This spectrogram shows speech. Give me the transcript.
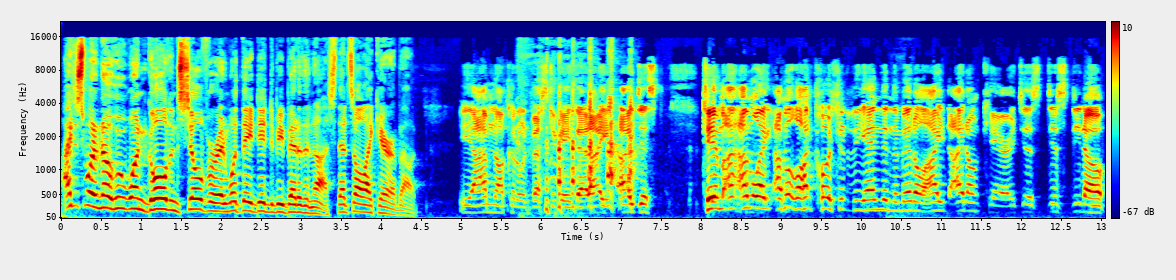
I just want to know who won gold and silver and what they did to be better than us. That's all I care about. Yeah, I'm not going to investigate that. I, I just, Tim, I, am like, I'm a lot closer to the end than the middle. I, I don't care. It just, just you know,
